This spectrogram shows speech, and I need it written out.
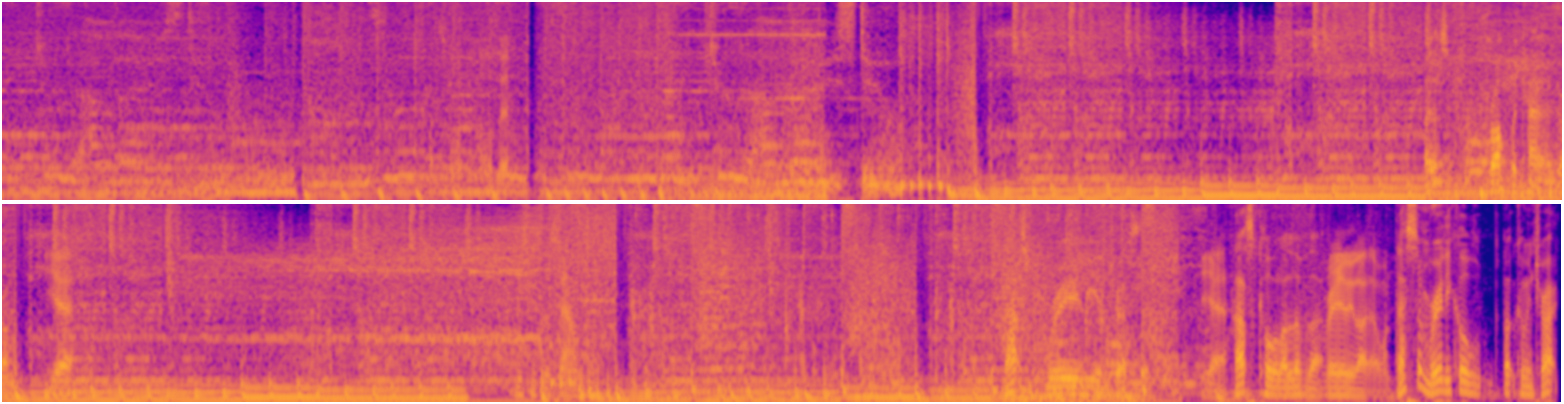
Fast forward a little bit. Oh, that's a proper counter drop. Yeah. Listen to the sound. That's really interesting. Yeah. That's cool. I love that. Really like that one. That's some really cool upcoming tracks.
